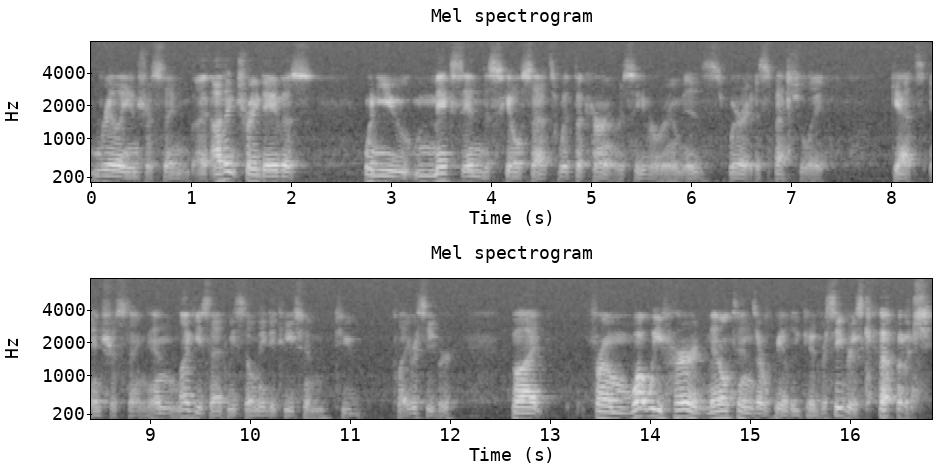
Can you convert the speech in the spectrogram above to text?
really interesting. I, I think Trey Davis, when you mix in the skill sets with the current receiver room, is where it especially gets interesting. And like you said, we still need to teach him to play receiver, but from what we've heard, Middleton's a really good receivers coach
